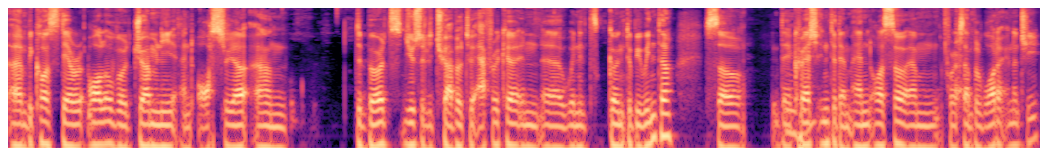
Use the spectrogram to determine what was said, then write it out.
um, because they're all over Germany and Austria, and the birds usually travel to Africa in uh, when it's going to be winter, so they mm -hmm. crash into them. And also, um, for example, water energy,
